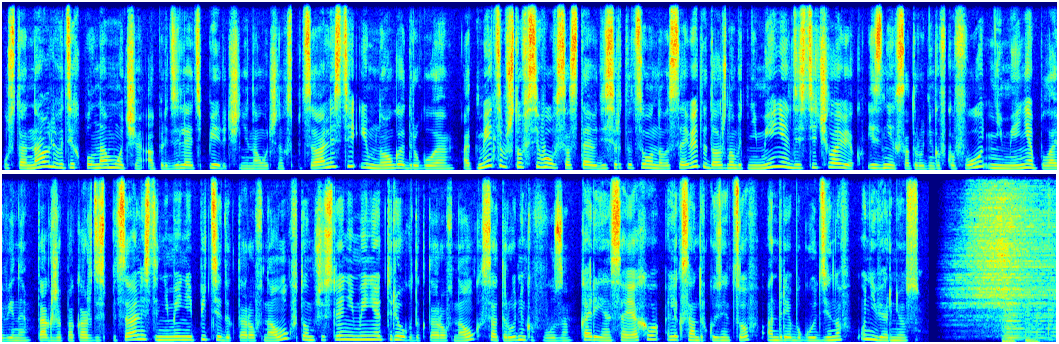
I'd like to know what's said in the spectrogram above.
устанавливать их полномочия, определять перечни научных специальностей и многое другое. Отметим, что всего в составе диссертационного совета должно быть не менее 10 человек. Из них сотрудников КФУ не менее половины. Также по каждой специальности не менее пяти докторов наук, в том числе не менее трех докторов наук, сотрудников вуза. Карина Саяхова, Александр Кузнецов, Андрей Багудинов, Univer News. Thank you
